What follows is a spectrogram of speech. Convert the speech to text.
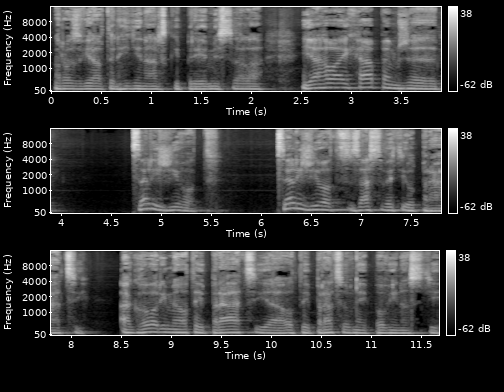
rozvíjal ten hydinársky priemysel. A ja ho aj chápem, že celý život, celý život zasvetil práci. Ak hovoríme o tej práci a o tej pracovnej povinnosti,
